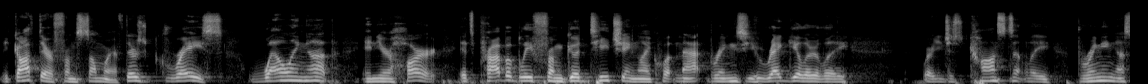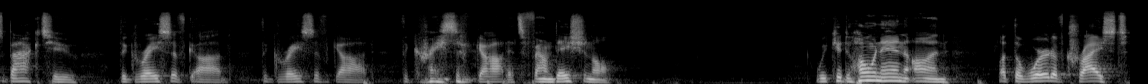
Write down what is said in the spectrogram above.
It got there from somewhere. If there's grace welling up in your heart, it's probably from good teaching like what Matt brings you regularly, where you're just constantly bringing us back to the grace of God, the grace of God, the grace of God. It's foundational. We could hone in on let the word of Christ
